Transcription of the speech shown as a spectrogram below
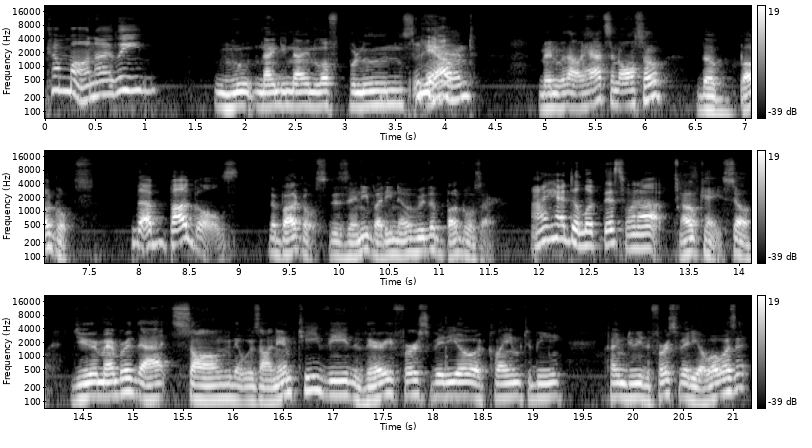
Come on, Eileen. 99 Luft Balloons, Yeah. and Men Without Hats, and also the Buggles. The Buggles. The Buggles. Does anybody know who the Buggles are? I had to look this one up. Okay, so do you remember that song that was on MTV, the very first video, acclaimed to be claimed to be the first video? What was it?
